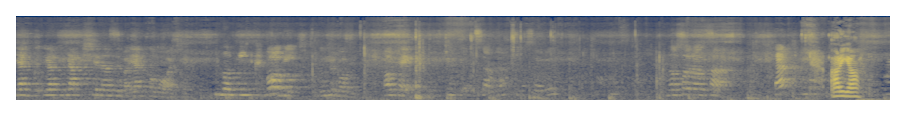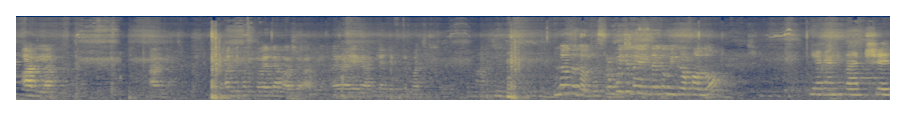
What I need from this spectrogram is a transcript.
Jak, jak, jak się nazywa? Jak go wołacie? Bobik. Bobik. Duży Bobik. Okej. No sorry, Oksana. Tak? Aria. Aria. Aria. Pani podpowiadała, że Aria. A ja, ja, ja nie w temacie. No to dobrze. Spróbujcie do jednego mikrofonu. Jeden, dwa, trzy.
